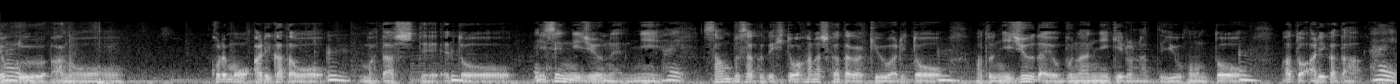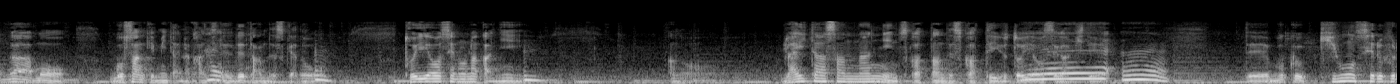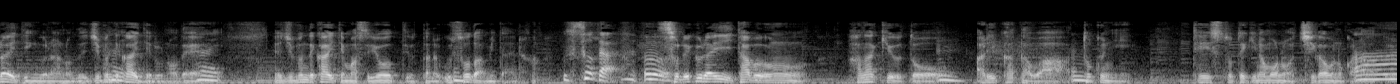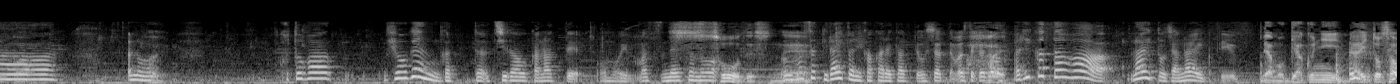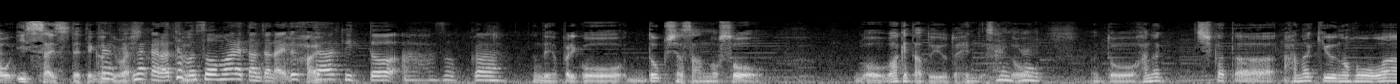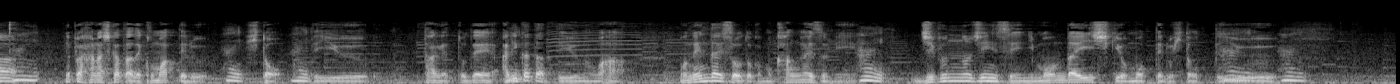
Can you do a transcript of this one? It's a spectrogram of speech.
よく、あのこれもあり方を、うん。まあ、出して、えっと2020年にはい。3部作で人は話し方が9割と、うん。あと20代を無難に生きるなっていう本と、うん。あとあり方はい。がもう御三家みたいな感じで出たんですけど、うん。問い合わせの中に、うん。あのライターさん何人使ったんですかっていう問い合わせが来て、へーうんで僕基本セルフライティングなので自分で書いてるので、はい。え自分で書いてますよって言ったら嘘だみたいな、嘘だ、うん、それぐらい多分花球とうん。あり方は、うん。特にテイスト的なものは違うのかなあああの、はい。言葉表現が違うかなって思いますね。そのそうですね。まあさっきライトに書かれたっておっしゃってましたけど、はい。あり方はライトじゃないっていう。いやもう逆にライトさを一切捨てて書きました。だから多分そう思われたんじゃないですか、はい。きっと。ああそっか。なんでやっぱりこう読者さんの層を分けたというと変ですけど、はいはい。あと話し方花球の方は、はい。やっぱり話し方で困ってるはい。人っていうターゲットで、あり方っていうのはもう年代層とかも考えずに、はい。自分の人生に問題意識を持ってる人っていうはいはい。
